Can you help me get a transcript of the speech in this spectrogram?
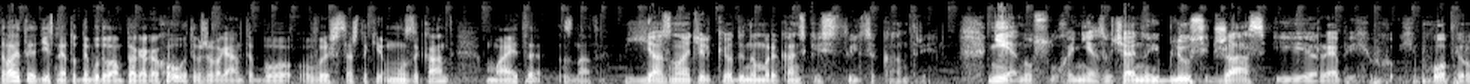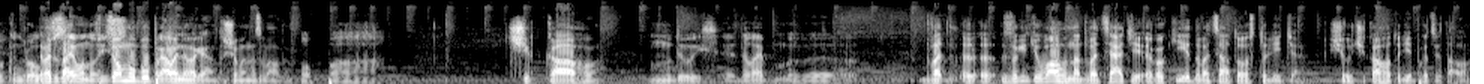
Давайте дійсно, я тут не буду вам перераховувати вже варіанти, бо ви ж все ж таки музикант, маєте знати. Я знаю тільки один американський стиль це кантрі. Ні, ну слухай, ні, звичайно, і блюз, і джаз, і реп, і хіп- хіп-хоп, і рок-н-рол. Давайте Все так, воно в цьому був правильний варіант, що ви назвали. Опа. Чикаго. Ну дивись, е, давай. е, Два, е, е, зверніть увагу на 20-ті роки 20-го століття. Що в Чикаго тоді процвітало?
